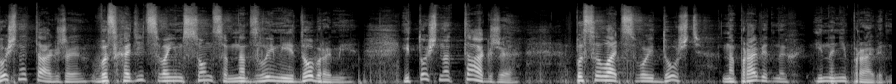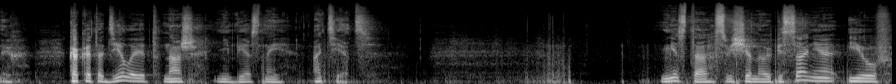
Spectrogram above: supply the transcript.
Точно так же восходить своим солнцем над злыми и добрыми, и точно так же посылать свой дождь на праведных и на неправедных, как это делает наш Небесный Отец. Место Священного Писания Иов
